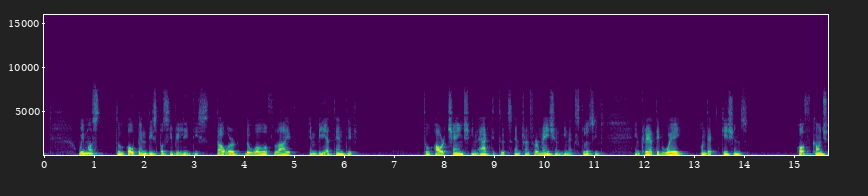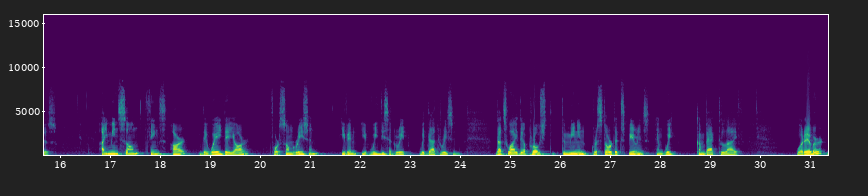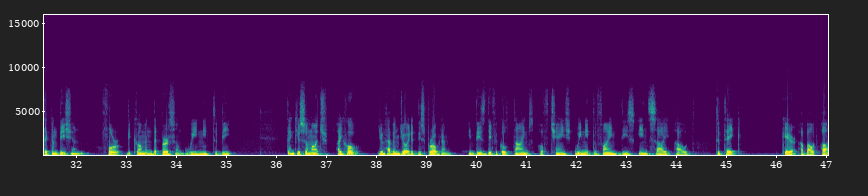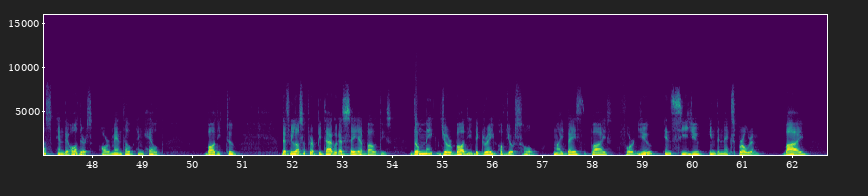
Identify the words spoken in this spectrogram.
We must to open these possibilities toward the wall of life and be attentive to our change in attitudes and transformation in exclusive and creative way on the occasions of conscious. I mean some things are the way they are for some reason, even if we disagree with that reason. That's why the approach to meaning restored experience and we come back to life whatever the condition for becoming the person we need to be. Thank you so much. I hope you have enjoyed this program. In these difficult times of change, we need to find this inside out to take care about us and the others, our mental and health body too. The philosopher Pythagoras say about this, don't make your body the grave of your soul. My best advice for you and see you in the next program. Bye.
